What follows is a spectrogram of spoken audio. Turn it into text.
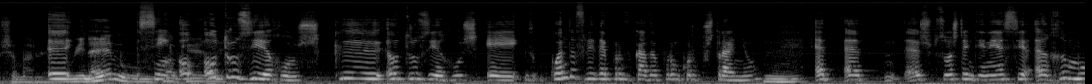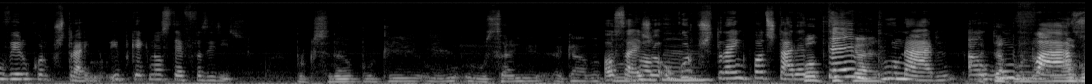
chamar Eh, o INEM. Sim, qualquer- outros erros que outros erros é quando a ferida é provocada por um corpo estranho, Uhum. a- a- as pessoas têm tendência a remover o corpo estranho. E porquê é que não se deve fazer isso? Porque senão, porque o, o sangue acaba Ou por- seja, o corpo estranho pode estar a Pode ficar- tamponar algum tamponar vaso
